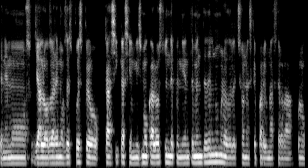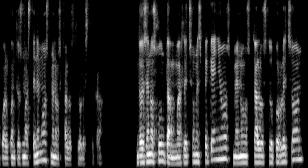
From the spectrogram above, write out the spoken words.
Tenemos, ya lo hablaremos después, pero casi casi el mismo calostro independientemente del número de lechones que pare una cerda, con lo cual cuantos más tenemos, menos calostro les toca. Entonces se nos juntan más lechones pequeños, menos calostro por lechón,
